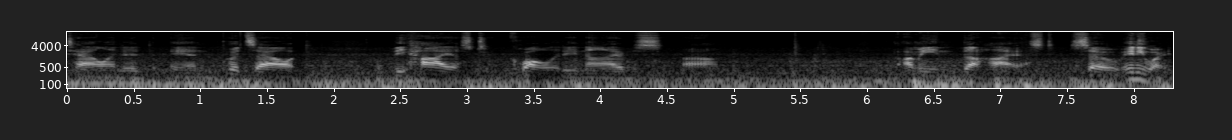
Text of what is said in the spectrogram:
talented and puts out the highest quality knives. Um, I mean, the highest. So, anyway,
